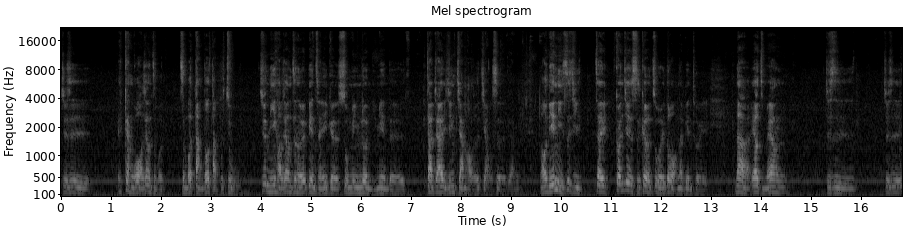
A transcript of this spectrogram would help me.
就是哎、干我好像怎么怎么挡都挡不住，就你好像真的会变成一个宿命论里面的大家已经讲好的角色这样，然后连你自己在关键时刻作为都往那边推，那要怎么样？就是就是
